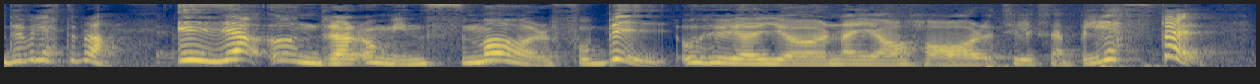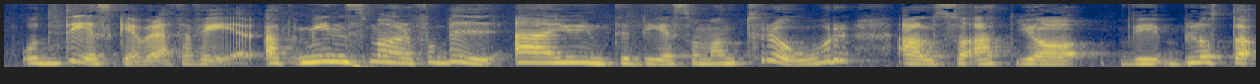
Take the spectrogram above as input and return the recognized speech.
det är väl jättebra. Ia undrar om min smörfobi och hur jag gör när jag har till exempel gäster. Och det ska jag berätta för er, att min smörfobi är ju inte det som man tror, alltså att jag vid blotta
